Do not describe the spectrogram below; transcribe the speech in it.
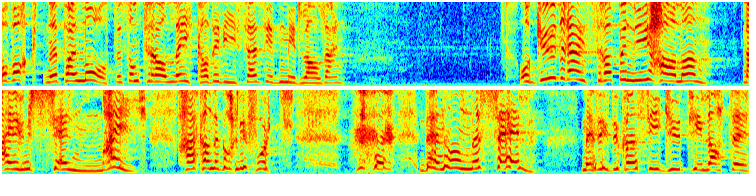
å våkne på en måte som trallet ikke hadde vist seg siden middelalderen. Og Gud reiser opp en ny Haman. Nei, unnskyld meg! Her kan det gå litt fort. Den onde selv. Men du kan si Gud tillater.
